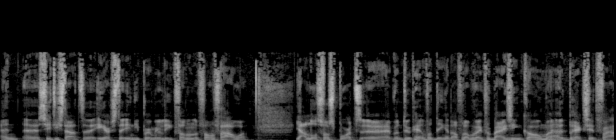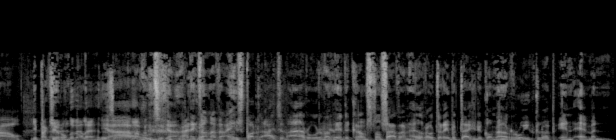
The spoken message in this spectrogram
En eh, City staat eh, eerste in die Premier League van, van vrouwen. Ja, los van sport eh, hebben we natuurlijk heel veel dingen de afgelopen week voorbij zien komen. Het Brexit-verhaal. Je pakt je ronde wel, hè? Dus, ja, eh, maar goed. Ja, Maar ik wil nou wel één sportitem aanroeren. Want in de krant stond, staat er een heel grote reportage. Er komt een roeiclub in Emmen.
